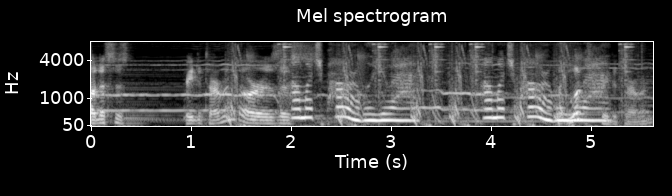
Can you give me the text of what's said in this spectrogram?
So this is predetermined, or is this... How much power will you add? How much power will you looks add? predetermined.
